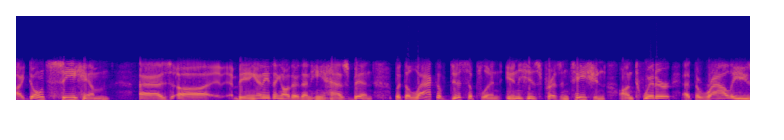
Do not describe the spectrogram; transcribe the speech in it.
I don't see him as uh, being anything other than he has been. But the lack of discipline in his presentation on Twitter, at the rallies,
